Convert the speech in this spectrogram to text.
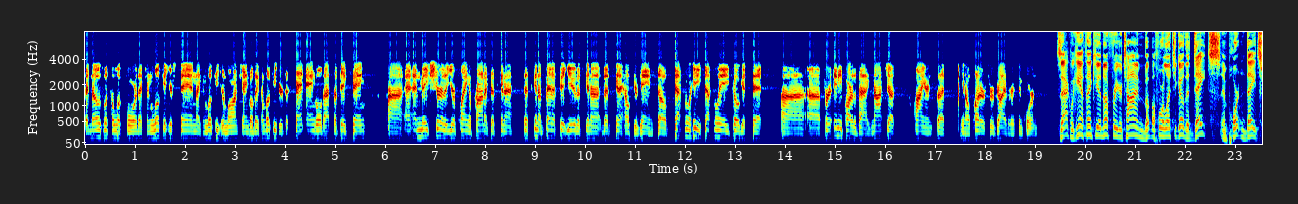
that knows what to look for, that can look at your spin, they can look at your launch angle, they can look at your descent angle. That's a big thing, uh, and, and make sure that you're playing a product that's gonna that's gonna benefit you, that's gonna that's gonna help your game. So definitely, definitely go get fit uh, uh, for any part of the bag, not just irons, but you know putter through driver. It's important. Zack, we can't thank you enough for your time. But before I let you go, the dates, important dates,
